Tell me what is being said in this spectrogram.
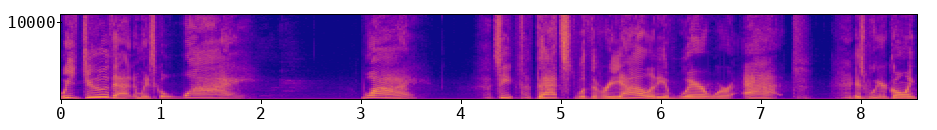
We do that and we just go, why? Why? See, that's what the reality of where we're at is we are going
